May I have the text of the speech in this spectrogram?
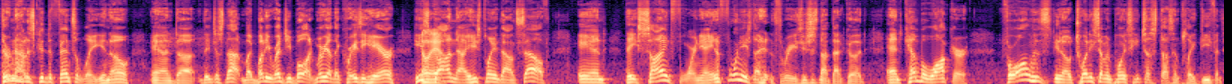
they're not as good defensively, you know? And uh, they just not. My buddy Reggie Bullock, remember he had that crazy hair? He's Oh, yeah. gone now. He's playing down south. And they signed Fournier. And if Fournier's not hitting threes, he's just not that good. And Kemba Walker, for all his, you know, 27 points, he just doesn't play defense.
